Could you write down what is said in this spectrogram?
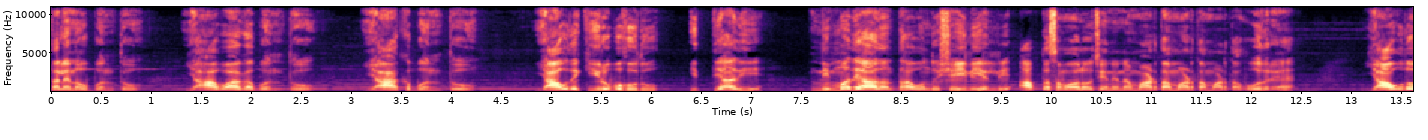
ತಲೆನೋವು ಬಂತು. ಯಾವಾಗ ಬಂತು? ಯಾಕೆ ಬಂತು? ಯಾವುದಕ್ಕೆ ಇರಬಹುದು? ಇತ್ಯಾದಿ ನಿಮ್ಮದೇ ಆದಂತಹ ಒಂದು ಶೈಲಿಯಲ್ಲಿ ಆಪ್ತ ಸಮಾಲೋಚನೆಯನ್ನು ಮಾಡ್ತಾ ಮಾಡ್ತಾ ಮಾಡ್ತಾ ಹೋದರೆ ಯಾವುದೋ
